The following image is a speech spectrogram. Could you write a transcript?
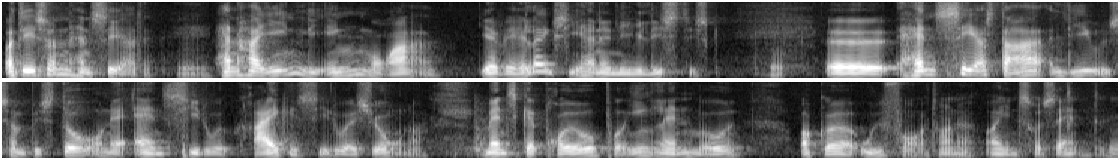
og det er sådan, han ser det. Mm. Han har egentlig ingen moral. Jeg vil heller ikke sige, at han er nihilistisk. Øh, han ser snarere livet som bestående af en situ- række situationer, man skal prøve på en eller anden måde at gøre udfordrende og interessante. Mm.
